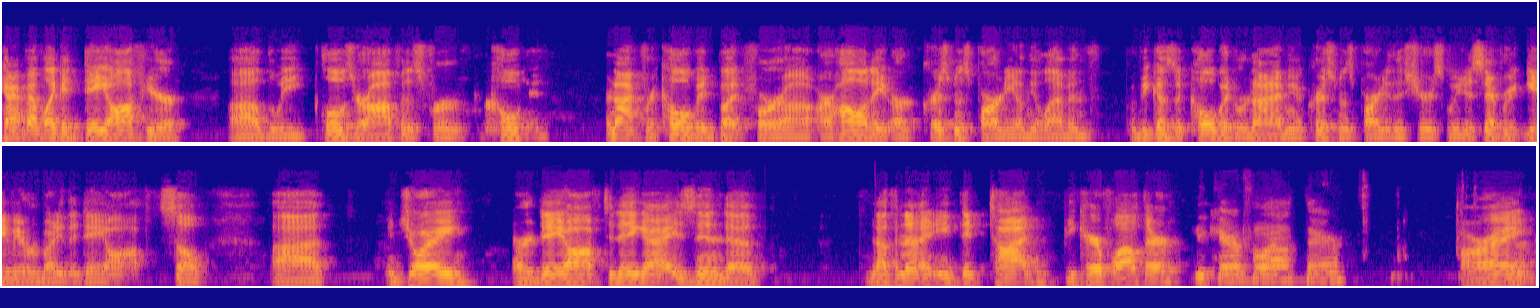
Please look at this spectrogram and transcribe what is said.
kind of have like a day off here. Uh we close our office for COVID or not for COVID, but for uh, our holiday or Christmas party on the 11th. But because of COVID, we're not having a Christmas party this year, so we just every gave everybody the day off. So uh enjoy our day off today, guys, and uh nothing anything Todd, be careful out there. Be careful out there. All right.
